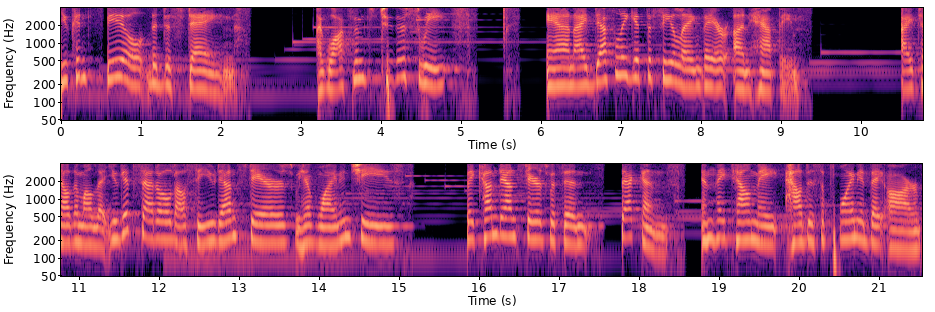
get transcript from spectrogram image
you can feel the disdain. I walk them to their suites, and I definitely get the feeling they are unhappy. I tell them I'll let you get settled, I'll see you downstairs, we have wine and cheese. They come downstairs within seconds and they tell me how disappointed they are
